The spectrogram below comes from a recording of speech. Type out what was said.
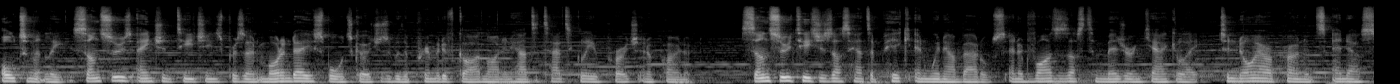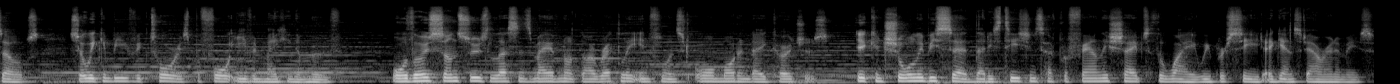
Ultimately, Sun Tzu's ancient teachings present modern day sports coaches with a primitive guideline in how to tactically approach an opponent. Sun Tzu teaches us how to pick and win our battles and advises us to measure and calculate, to know our opponents and ourselves, so we can be victorious before even making a move. Although Sun Tzu's lessons may have not directly influenced all modern day coaches, it can surely be said that his teachings have profoundly shaped the way we proceed against our enemies.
